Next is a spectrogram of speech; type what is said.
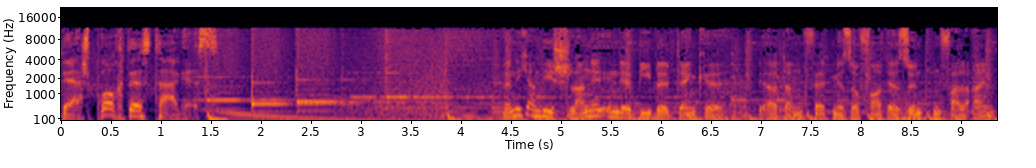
Der Spruch des Tages. Wenn ich an die Schlange in der Bibel denke, ja, dann fällt mir sofort der Sündenfall ein.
